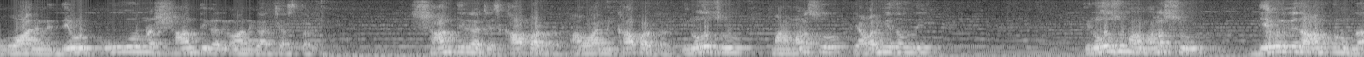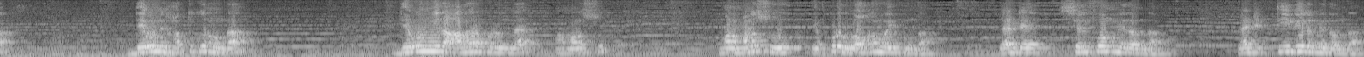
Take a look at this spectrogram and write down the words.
వారిని దేవుడు పూర్ణ శాంతి గల వానిగా చేస్తాడు. శాంతిగా చేసి కాపాడతాడు ఆ వారిని కాపాడతాడు. ఈరోజు మన మనసు ఎవరి మీద ఉంది? ఈరోజు మన మనస్సు దేవుని మీద ఆనుకుని ఉందా? దేవుని హత్తుకుని ఉందా? దేవుని మీద ఆధారపడి ఉందా మన మనస్సు? మన మనస్సు ఎప్పుడు లోకం వైపు ఉందా? లేదంటే సెల్ ఫోన్ మీద ఉందా? లేదంటే టీవీల మీద ఉందా?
